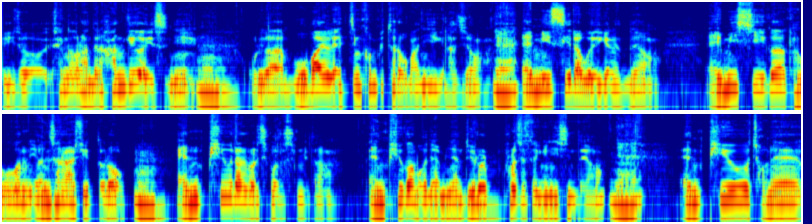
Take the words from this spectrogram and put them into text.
이저 생각을 하는 데는 한계가 있으니 음. 우리가 mobile edge computer라고 많이 얘기를 하죠. 예. MEC라고 얘기하는데요. MEC가 결국은 연산을 할 수 있도록 음. NPU라는 걸 집어넣습니다. NPU가 뭐냐면요. neural 음. processor unit인데요. 예. NPU 전에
